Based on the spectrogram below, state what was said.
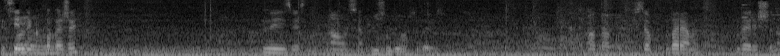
Да? Цінник покажи. Неізвісно. А, ось. 8,99. Отак от. Все, беремо. Вирішено.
